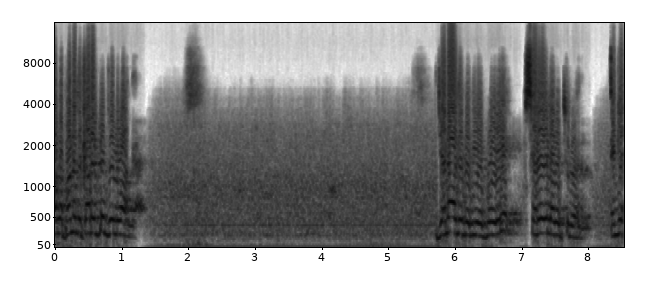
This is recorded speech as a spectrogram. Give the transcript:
அவங்க பண்ணது கரெக்ட்னு சொல்லுவாங்க. ஜனாதிபதியை போய் சிறையில வச்சிருவாரு. எங்க?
